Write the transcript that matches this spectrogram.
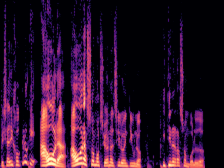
Ella dijo, creo que ahora, ahora somos ciudadanos del siglo XXI. Y tiene razón, boludo.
